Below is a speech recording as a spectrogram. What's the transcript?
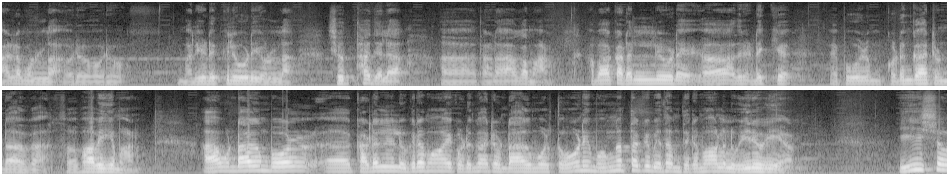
ആഴമുള്ള ഒരു ഒരു മലയിടുക്കിലൂടെയുള്ള ശുദ്ധജല തടാകമാണ്. അപ്പോൾ ആ കടലിലൂടെ ആ അതിനിടയ്ക്ക് എപ്പോഴും കൊടുങ്കാറ്റുണ്ടാവുക സ്വാഭാവികമാണ്. ആ ഉണ്ടാകുമ്പോൾ കടലിൽ ഉഗ്രമായ കൊടുങ്കാറ്റുണ്ടാകുമ്പോൾ തോണി മുങ്ങത്തക്ക വിധം തിരമാലകൾ ഉയരുകയാണ്. ഈശോ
